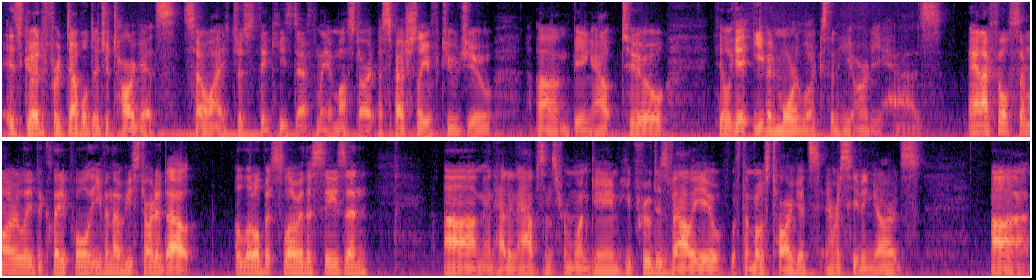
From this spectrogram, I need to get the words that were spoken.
is good for double digit targets, so I just think he's definitely a must start, especially if Juju um, being out too. He'll get even more looks than he already has. And I feel similarly to Claypool, even though he started out a little bit slower this season um, and had an absence from one game, he proved his value with the most targets and receiving yards uh,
